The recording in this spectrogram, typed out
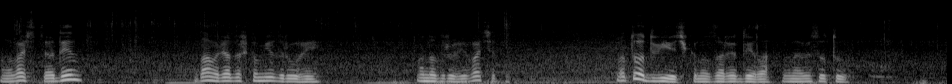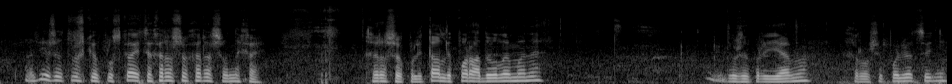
Бачите, один, там рядышком є другий. Воно другий, бачите? Ото двієчка нас зарядила на висоту. А ті вже трошки опускаються. Хорошо, хорошо, нехай. Хорошо, політали, порадували мене. Дуже приємно. Хороший польот сьогодні.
